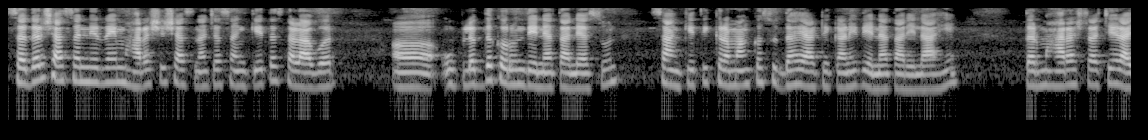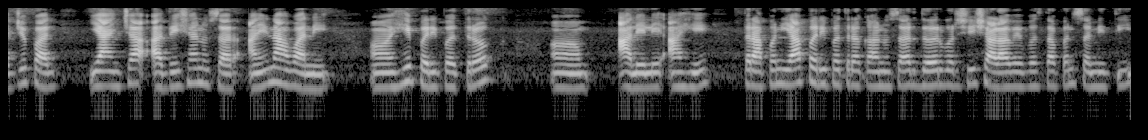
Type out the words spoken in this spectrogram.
सदर शासन निर्णय महाराष्ट्र शासनाच्या संकेतस्थळावर उपलब्ध करून देण्यात आले असून सांकेतिक क्रमांकसुद्धा या ठिकाणी देण्यात आलेला आहे. तर महाराष्ट्राचे राज्यपाल यांच्या आदेशानुसार आणि नावाने हे परिपत्रक आलेले आहे. तर आपण या परिपत्रकानुसार दरवर्षी शाळा व्यवस्थापन समिती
